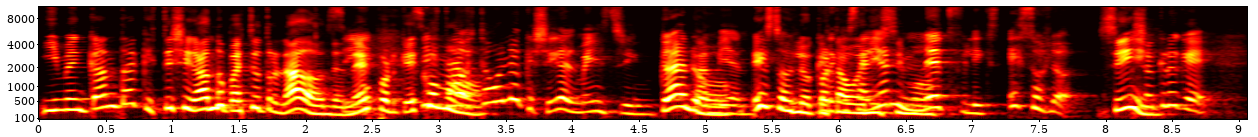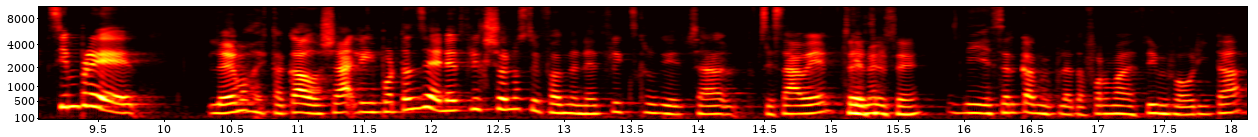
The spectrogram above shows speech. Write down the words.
Y me encanta que esté llegando para este otro lado, ¿entendés? Sí. Porque es Sí, como... Está, está bueno que llegue al mainstream. Claro, también. eso es lo que Porque está salió buenísimo. en Netflix. Eso es lo. Sí. Yo creo que siempre lo hemos destacado ya. La importancia de Netflix. Yo no soy fan de Netflix, creo que ya se sabe. Sí, que no sí, es sí. Ni de cerca mi plataforma de streaming favorita.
